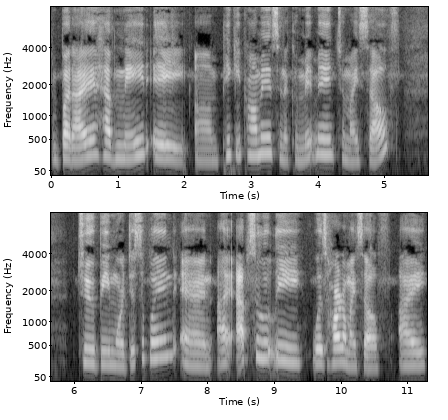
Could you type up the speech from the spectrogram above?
but I have made a um, pinky promise and a commitment to myself to be more disciplined and I absolutely was hard on myself. I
